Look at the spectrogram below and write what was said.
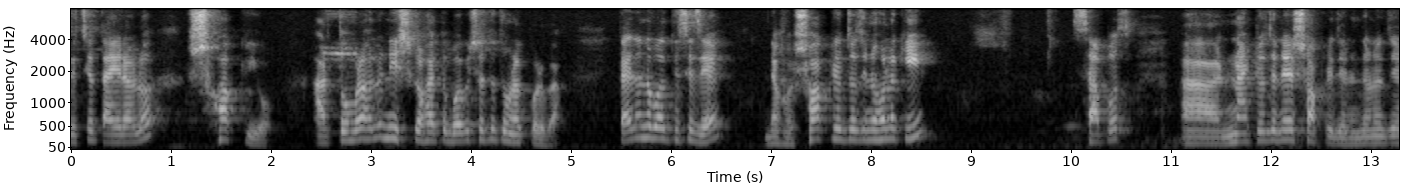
দিচ্ছে, তাই এরা হলো সক্রিয়। আর তোমরা হলো নিষ্ক্রিয়, হয়তো ভবিষ্যতে তোমরা করবা। তাই জন্য বলতেছে যে দেখো, সক্রিয় যোজনা হলো কি? সাপোজ নাইট্রোজেনের সক্রিয় যোজনা যে,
